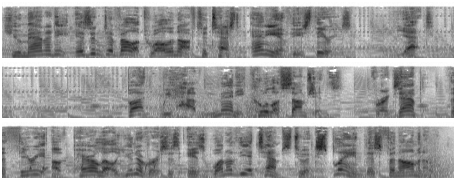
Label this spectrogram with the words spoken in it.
humanity isn't developed well enough to test any of these theories. Yet. But we have many cool assumptions. For example, the theory of parallel universes is one of the attempts to explain this phenomenon.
